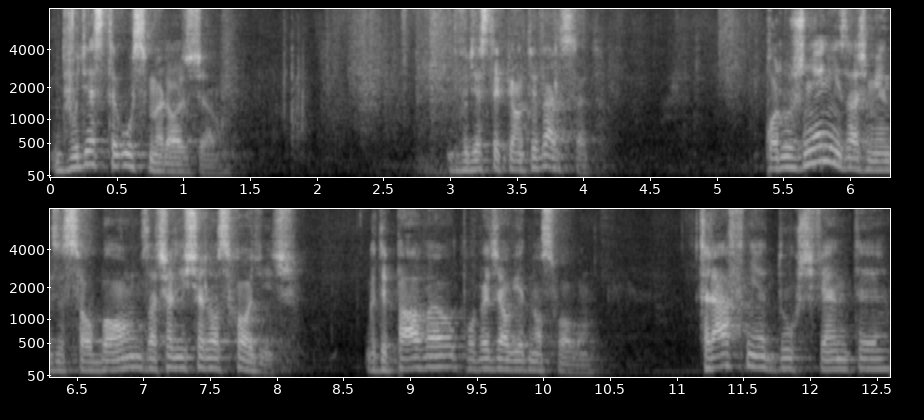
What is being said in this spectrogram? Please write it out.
28 rozdział, 25 werset. Poróżnieni zaś między sobą zaczęli się rozchodzić, gdy Paweł powiedział jedno słowo. Trafnie Duch Święty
